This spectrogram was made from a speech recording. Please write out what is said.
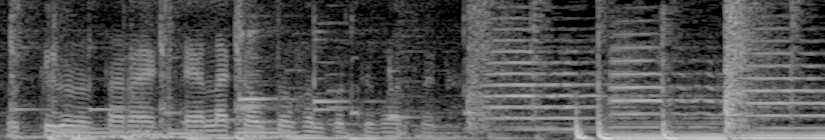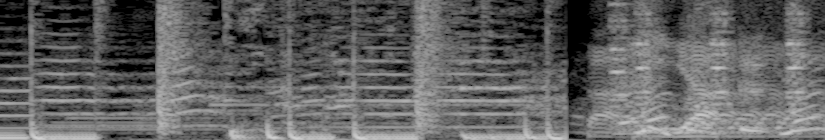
সত্যি কথা, তারা একটা এলাকাও দখল করতে পারবে না ligado?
